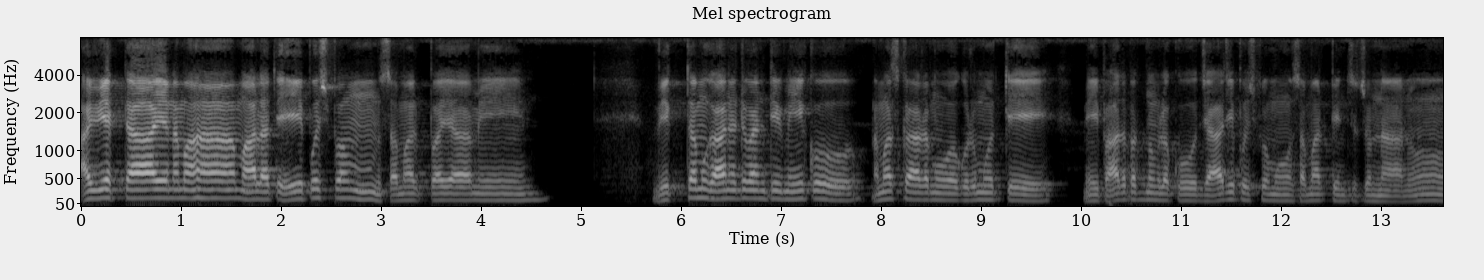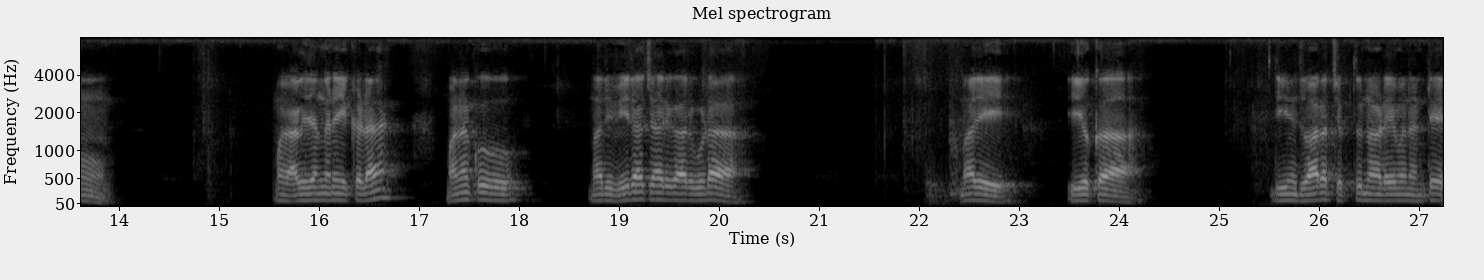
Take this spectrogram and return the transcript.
అవ్యక్తాయ నమ మాలతి పుష్పం సమర్పయామి. వ్యక్తము కానటువంటి మీకు నమస్కారము ఓ గురుమూర్తి మీ పాదపద్మములకు జాజి పుష్పము సమర్పించుచున్నాను. మరి ఆ విధంగానే ఇక్కడ మనకు మరి వీరాచారి గారు కూడా మరి ఈ యొక్క దీని ద్వారా చెప్తున్నాడు ఏమనంటే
